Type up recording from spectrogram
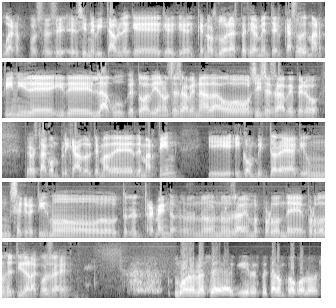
bueno, pues es, inevitable que, que, nos duela especialmente. El caso de Martín y de, y de Lagu, que todavía no se sabe nada, o sí se sabe, pero, pero está complicado el tema de, Martín. Y, con Víctor hay aquí un secretismo tremendo. No, no, sabemos por dónde, por dónde tira la cosa, ¿eh? Bueno, no sé, aquí respetar un poco los,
